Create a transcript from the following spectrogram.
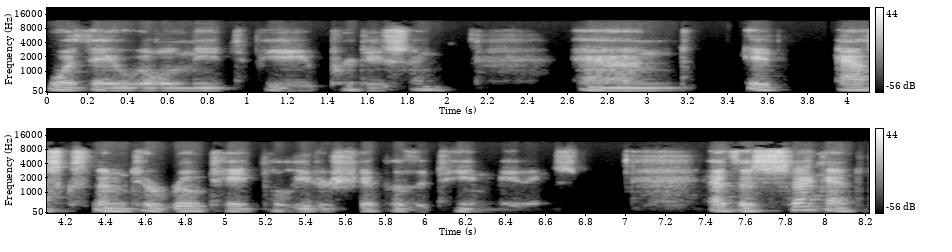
what they will need to be producing. And it asks them to rotate the leadership of the team meetings. At the second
